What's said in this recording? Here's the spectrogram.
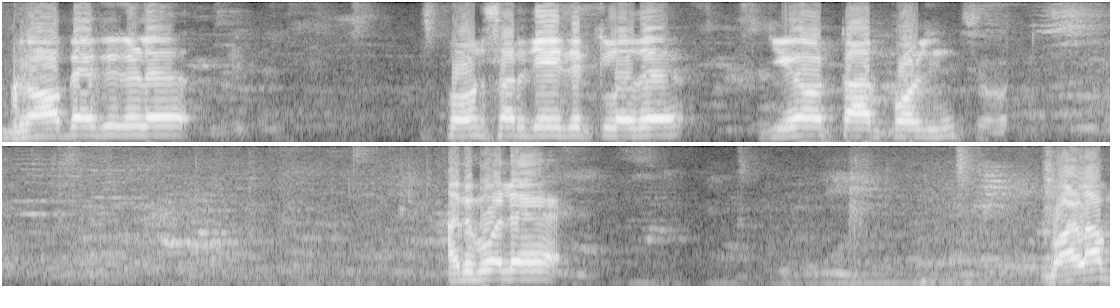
ഗ്രോ ബാഗുകൾ സ്പോൺസർ ചെയ്തിട്ടുള്ളത് ജിയോ ടാർപോളിൻ അതുപോലെ വളം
